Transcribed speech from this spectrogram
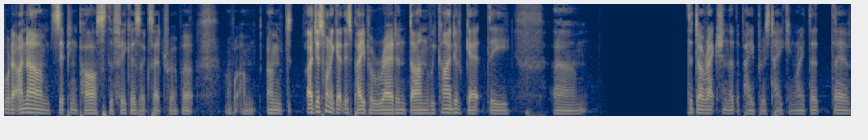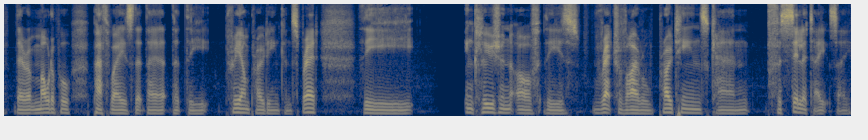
I know I'm zipping past the figures, etc., but I'm, I'm, I just want to get this paper read and done. We kind of get the um, the direction that the paper is taking, right? That there there are multiple pathways that that the prion protein can spread. The inclusion of these retroviral proteins can facilitate, say,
